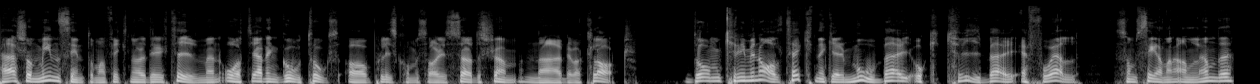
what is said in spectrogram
Persson minns inte om han fick några direktiv men åtgärden godtogs av poliskommissarie Söderström när det var klart. De kriminaltekniker Moberg och Kviberg FOL som senare anlände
